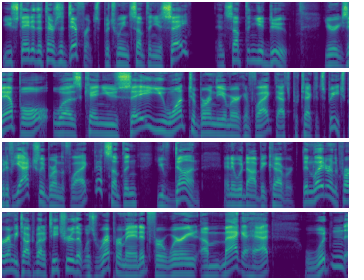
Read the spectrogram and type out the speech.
you stated that there's a difference between something you say and something you do. Your example was can you say you want to burn the American flag? That's protected speech. But if you actually burn the flag, that's something you've done and it would not be covered. Then later in the program, you talked about a teacher that was reprimanded for wearing a MAGA hat. Wouldn't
